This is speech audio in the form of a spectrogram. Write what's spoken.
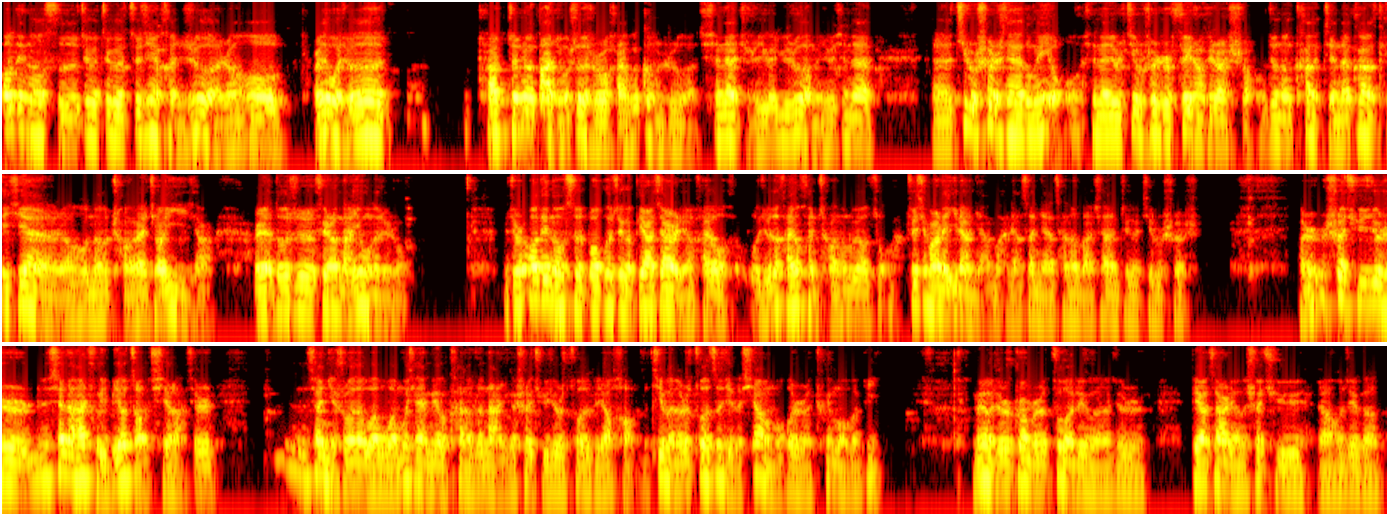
奥迪公司这个这个最近很热，然后而且我觉得它真正大牛市的时候还会更热，现在只是一个预热嘛，因为现在呃基础设施现在都没有，现在就是基础设施非常非常少，就能看简单看 K 线，然后能场外交易一下。而且都是非常难用的这种，就是 Audinos，包括这个 B 二三二零，还有我觉得还有很长的路要走，最起码得一两年吧，两三年才能完善这个基础设施。反正社区就是现在还处于比较早期了，就是像你说的，我我目前也没有看到说哪一个社区就是做的比较好的，基本都是做自己的项目或者说推某个币，没有就是专门做这个就是 B 二三二零的社区，然后这个。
